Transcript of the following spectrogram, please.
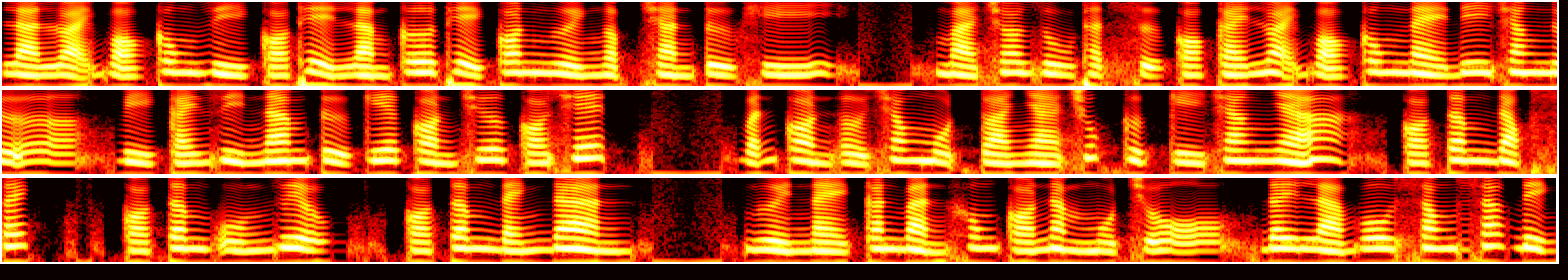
là loại võ công gì có thể làm cơ thể con người ngập tràn tử khí. Mà cho dù thật sự có cái loại võ công này đi chăng nữa, vì cái gì nam tử kia còn chưa có chết vẫn còn ở trong một tòa nhà trúc cực kỳ trang nhã, có tâm đọc sách, có tâm uống rượu, có tâm đánh đàn. Người này căn bản không có nằm một chỗ, đây là vô song xác định.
